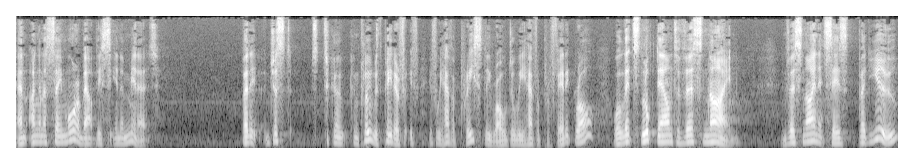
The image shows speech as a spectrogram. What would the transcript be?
And I'm going to say more about this in a minute. But it, just to co- conclude with Peter, if, if, if we have a priestly role, do we have a prophetic role? Well, let's look down to verse 9. In verse 9 it says, But you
